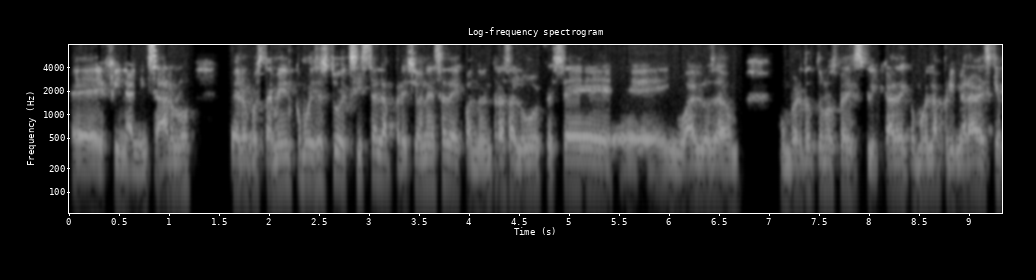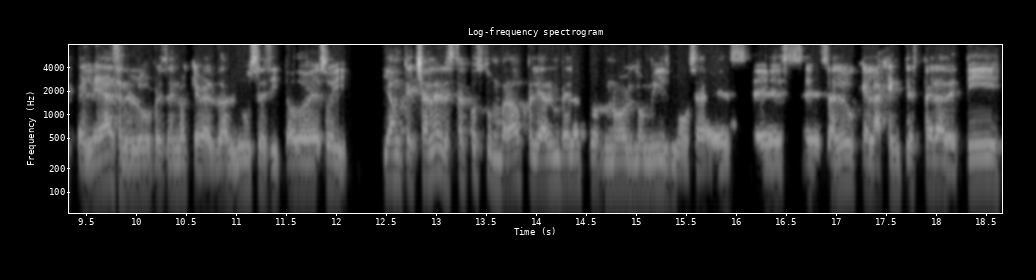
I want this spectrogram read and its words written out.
eh, finalizarlo. Pero pues también, como dices tú, existe la presión esa de cuando entras al UFC, eh, igual, o sea, Humberto, tú nos puedes explicar de cómo es la primera vez que peleas en el UFC, ¿no? Que ves las luces y todo eso. Y, y aunque Chandler está acostumbrado a pelear en Bellator, no es lo mismo. O sea, es, es, es algo que la gente espera de ti.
